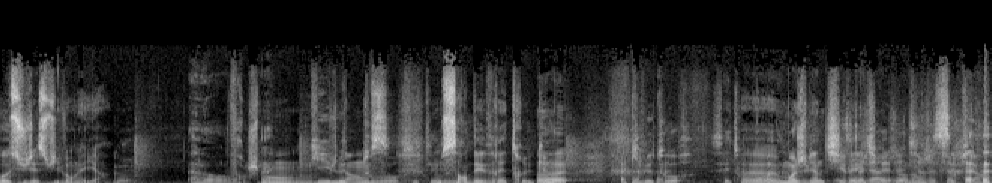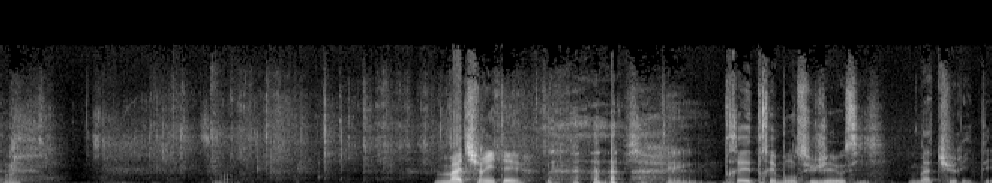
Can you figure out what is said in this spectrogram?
Au sujet suivant, les gars. Alors, Franchement, qui putain, le tour C'était On sort des vrais trucs. Ouais, hein. ouais. À qui le tour C'est toi, Euh, moi, je viens de tirer. Je C'est. Pierre, ouais. Moi. Maturité. Très très bon sujet aussi. Maturité.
